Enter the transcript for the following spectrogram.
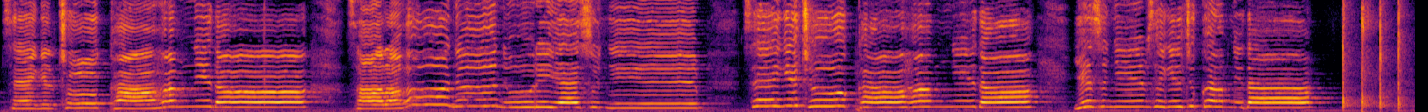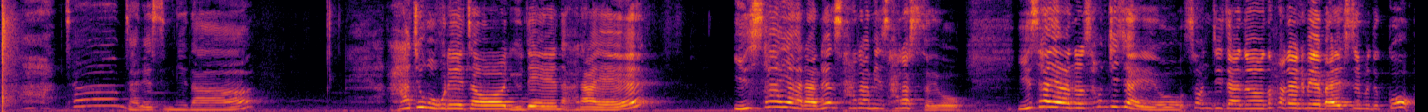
생일 축하합니다. 사랑하는 우리 예수님 생일 축하합니다. 예수님 생일 축하합니다. 참 잘했습니다. 아주 오래전 유대 나라에 이사야라는 사람이 살았어요. 이사야는 선지자예요. 선지자는 하나님의 말씀을 듣고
